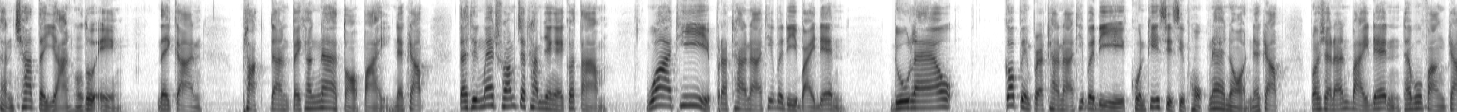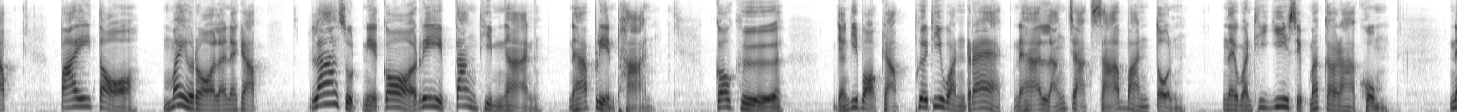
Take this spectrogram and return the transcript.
สัญชาตญาณของตัวเอง ในการผลักดันไปข้างหน้าต่อไปนะครับ แต่ถึงแม้ทรัมป์จะทำยังไงก็ตาม ว่าที่ประธานาธิบดีไบเดนดูแล้วก็เป็นประธานาธิบดีคนที่ 46 แน่นอนนะครับ เพราะฉะนั้นไบเดนท่านผู้ฟังครับ ไปต่อไม่รอแล้วนะครับ ล่าสุดเนี่ยก็รีบตั้งทีมงานนะฮะเปลี่ยนผ่าน ก็คืออย่างที่บอกครับเพื่อที่วันแรกนะฮะหลังจากสาบันตน ในวันที่ 20 มกราคม ใน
